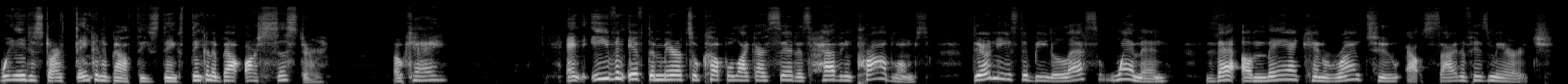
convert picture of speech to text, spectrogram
We need to start thinking about these things, thinking about our sister. Okay? And even if the marital couple, like I said, is having problems, there needs to be less women that a man can run to outside of his marriage.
